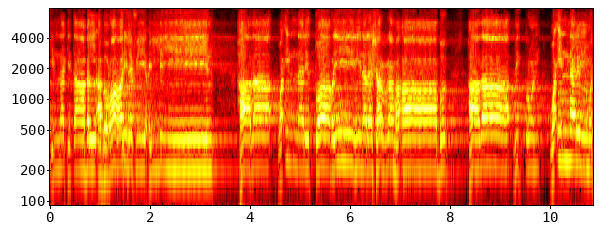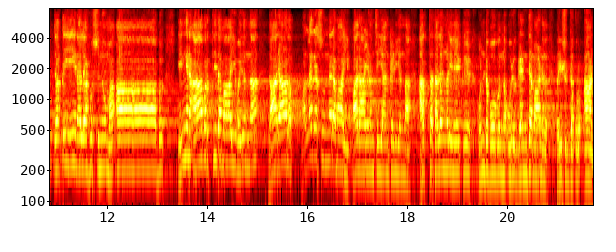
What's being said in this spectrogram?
ഇന്ന കിതാബൽ ലഫി ഹാദാ വഇന്ന ലിത്വാഗീന ലശർറ മആബ്. ഇങ്ങനെ ആവർത്തിതമായി വരുന്ന ധാരാളം വളരെ സുന്ദരമായി പാരായണം ചെയ്യാൻ കഴിയുന്ന അർത്ഥതലങ്ങളിലേക്ക് കൊണ്ടുപോകുന്ന ഒരു ഗ്രന്ഥമാണ് പരിശുദ്ധ ഖുർആൻ.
